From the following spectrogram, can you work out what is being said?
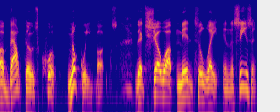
about those quote milkweed bugs that show up mid to late in the season.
